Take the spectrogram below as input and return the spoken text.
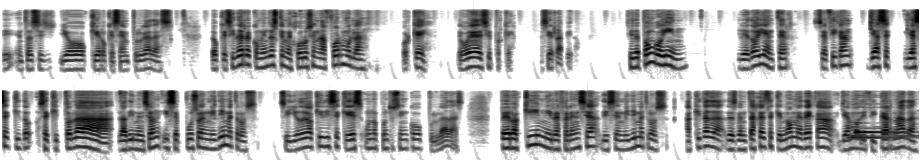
Entonces yo quiero que sea en pulgadas. Lo que sí les recomiendo es que mejor usen la fórmula. ¿Por qué? Le voy a decir por qué. Así rápido. Si le pongo in y le doy enter, se fijan, ya se, ya se quitó, se quitó la, la dimensión y se puso en milímetros. Si yo doy aquí dice que es 1.5 pulgadas, pero aquí mi referencia dice milímetros. Aquí la desventaja es de que no me deja ya modificar nada.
